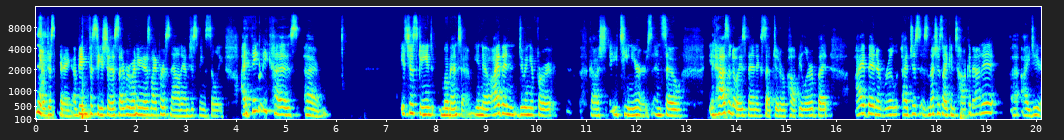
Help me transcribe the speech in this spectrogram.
Yeah. I'm just kidding. I'm being facetious. Everyone who knows my personality, I'm just being silly. I think because um, it's just gained momentum. You know, I've been doing it for gosh, 18 years. And so it hasn't always been accepted or popular, but I've been a real, I've just, as much as I can talk about it, uh, I do.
